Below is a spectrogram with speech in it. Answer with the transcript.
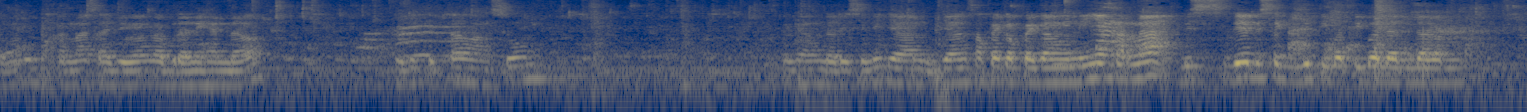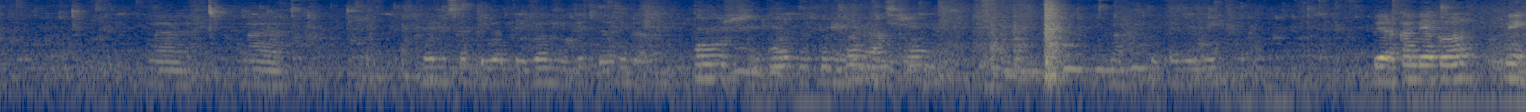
Cuman karena saya juga nggak berani handle jadi kita langsung pegang dari sini. Jangan jangan sampai kepegang ininya karena dia bisa gigit tiba-tiba dari dalam nah nah dia bisa tiba-tiba ngintip dari dalam. Terus langsung. nah kita gini biarkan dia keluar. Nih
